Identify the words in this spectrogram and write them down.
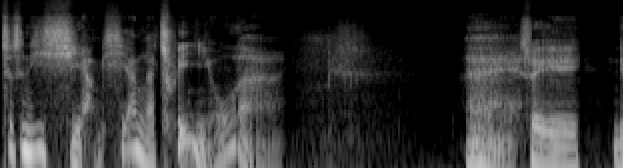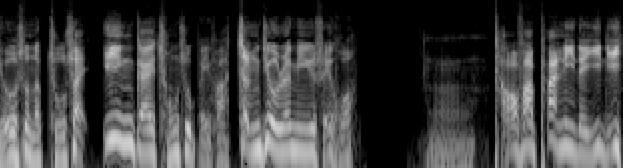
这是你想象啊，吹牛啊！哎，所以刘宋的主帅应该重塑北伐，拯救人民于水火，嗯，讨伐叛逆的夷狄。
